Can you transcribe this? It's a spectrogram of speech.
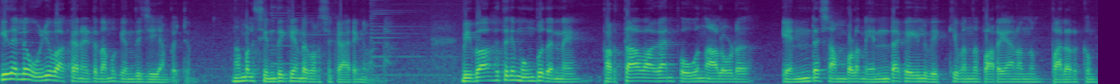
ഇതെല്ലാം ഒഴിവാക്കാനായിട്ട് നമുക്ക് എന്ത് ചെയ്യാൻ പറ്റും? നമ്മൾ ചിന്തിക്കേണ്ട കുറച്ച് കാര്യങ്ങളുണ്ട്. വിവാഹത്തിന് മുമ്പ് തന്നെ ഭർത്താവാകാൻ പോകുന്ന ആളോട് എന്റെ ശമ്പളം എന്റെ കയ്യിൽ വെക്കുമെന്ന് പറയാനൊന്നും പലർക്കും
